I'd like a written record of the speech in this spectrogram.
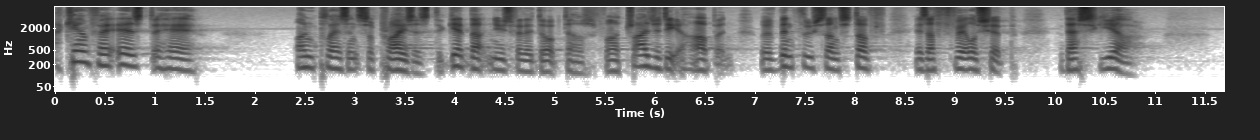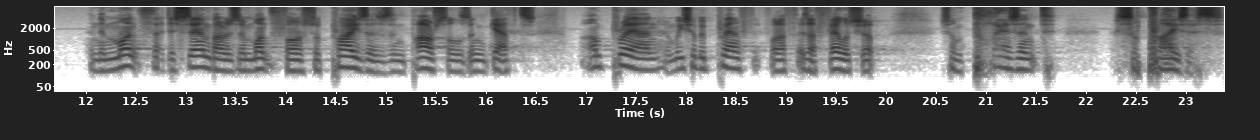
I came for it is to have unpleasant surprises, to get that news for the doctors, for a tragedy to happen. We've been through some stuff as a fellowship this year. And the month of December is a month for surprises and parcels and gifts. I'm praying, and we should be praying for, as a fellowship, some pleasant surprises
